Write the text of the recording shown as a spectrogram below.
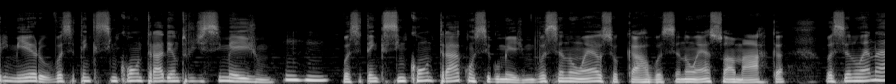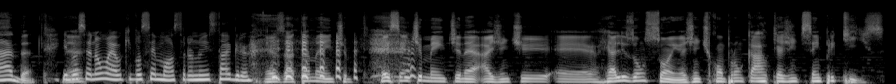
primeiro você tem que se encontrar dentro de si mesmo. Uhum. Você tem que se encontrar consigo mesmo. Você não é o seu carro, você não é a sua marca, você não é nada. E né? você não é o que você mostra no Instagram. Exatamente. Recentemente, né, a gente é, realizou um sonho. A gente comprou um carro que a gente sempre quis.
